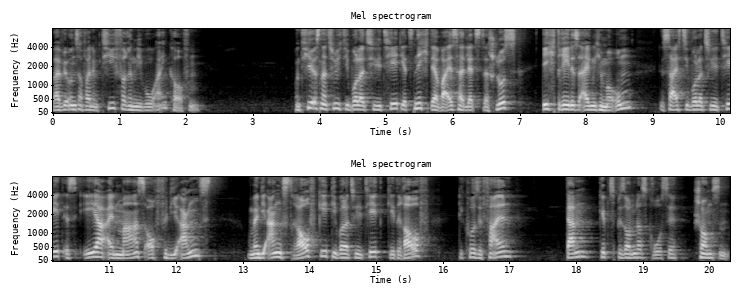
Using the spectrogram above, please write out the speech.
weil wir uns auf einem tieferen Niveau einkaufen. Und hier ist natürlich die Volatilität jetzt nicht der Weisheit letzter Schluss. Ich drehe das eigentlich immer um. Das heißt, die Volatilität ist eher ein Maß auch für die Angst. Und wenn die Angst raufgeht, die Volatilität geht rauf, die Kurse fallen, dann gibt es besonders große Chancen.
